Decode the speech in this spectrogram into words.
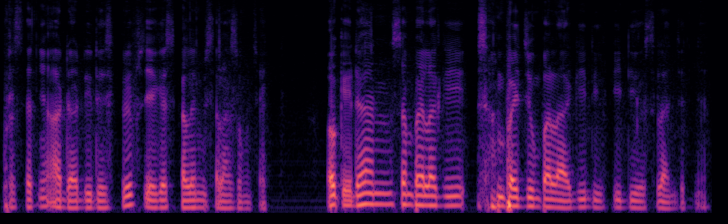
presetnya ada di deskripsi ya guys. Kalian bisa langsung cek Oke dan sampai lagi sampai jumpa lagi di video selanjutnya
